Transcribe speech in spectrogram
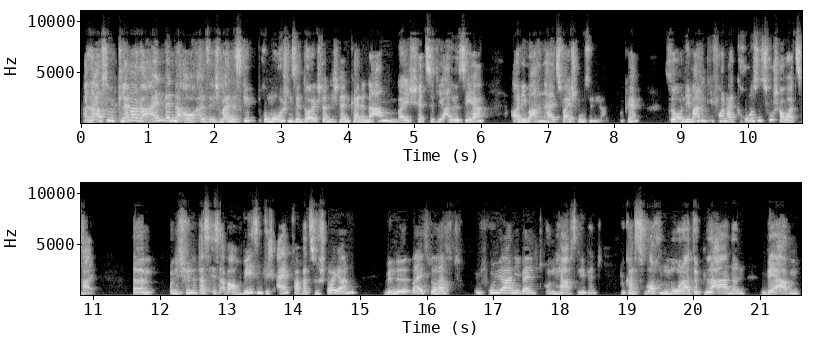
Also absolut clevere Einwände auch. Also ich meine, es gibt Promotions in Deutschland, ich nenne keine Namen, weil ich schätze die alle sehr, aber die machen halt zwei Shows im Jahr. Okay? So, und die machen die von einer großen Zuschauerzahl. Ähm, und ich finde, das ist aber auch wesentlich einfacher zu steuern, wenn du weißt, du hast im Frühjahr ein Event und im Herbst ein Event. Du kannst Wochen, Monate planen, werben,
